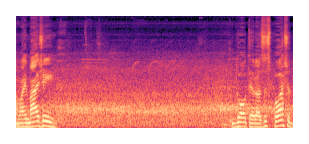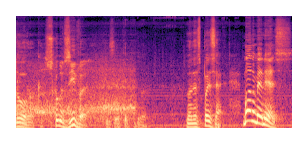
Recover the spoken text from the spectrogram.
uma imagem do Alterosa Esporte, do, Exclusiva. do. Pois é. Mano Menezes,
